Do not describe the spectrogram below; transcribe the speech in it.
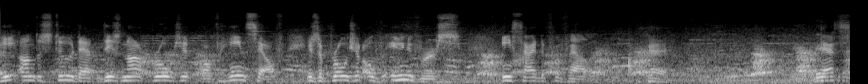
He understood that this is not a project of himself, it's a project of the universe inside the favela. Okay. That's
